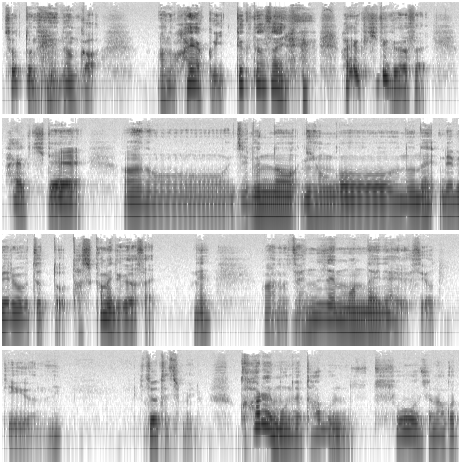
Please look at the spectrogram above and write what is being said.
ちょっとねなんかあの早く行ってくださいね。早く来てください。早く来てあのー、自分の日本語のねレベルをちょっと確かめてください。ね。あの全然問題ないですよっていうようなね人たちもいる。彼もね多分そうじゃなかっ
